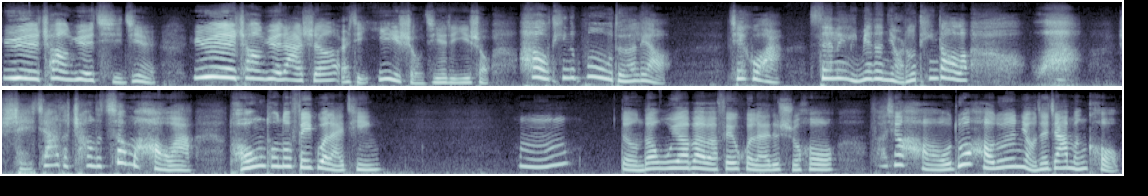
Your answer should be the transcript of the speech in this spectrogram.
越唱越起劲，越唱越大声，而且一首接着一首，好听的不得了。结果啊，森林里面的鸟都听到了，哇，谁家的唱的这么好啊？通通都飞过来听。嗯，等到乌鸦爸爸飞回来的时候。发现好多好多的鸟在家门口，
